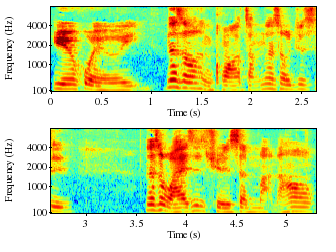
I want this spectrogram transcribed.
约会而已。那时候很夸张，那时候就是那时候我还是学生嘛，然后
